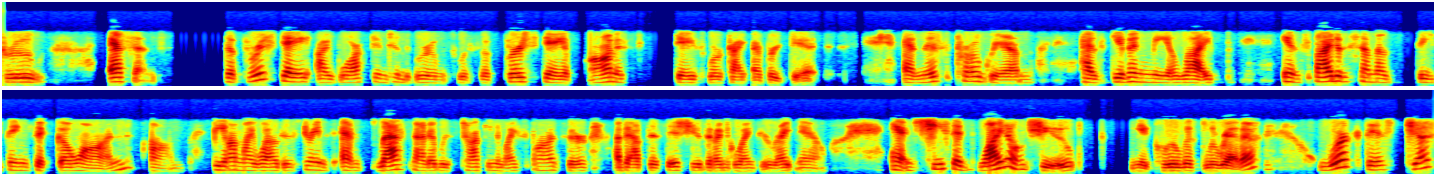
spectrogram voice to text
true essence the first day I walked into the rooms was the first day of honest day's work I ever did. And this program has given me a life in spite of some of the things that go on um, beyond my wildest dreams. And last night I was talking to my sponsor about this issue that I'm going through right now. And she said, Why don't you, you clueless Loretta, work this just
